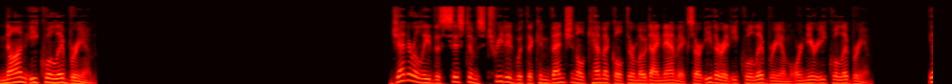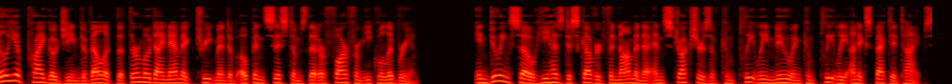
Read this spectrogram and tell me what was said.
Non-equilibrium Generally the systems treated with the conventional chemical thermodynamics are either at equilibrium or near equilibrium. Ilya Prigogine developed the thermodynamic treatment of open systems that are far from equilibrium. In doing so he has discovered phenomena and structures of completely new and completely unexpected types.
